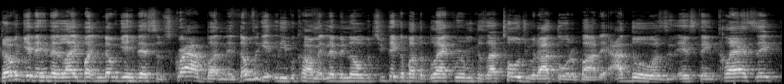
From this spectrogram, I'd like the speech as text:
Don't forget to hit that like button. Don't forget to hit that subscribe button. And don't forget to leave a comment. Let me know what you think about The Black Room because I told you what I thought about it. I thought it was an instant classic.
